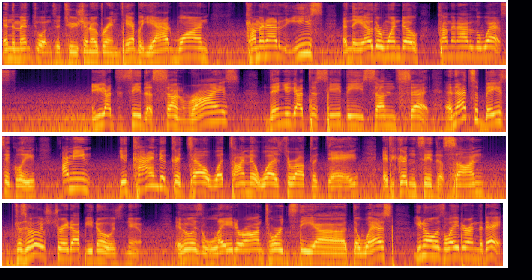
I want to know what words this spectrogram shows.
in the mental institution over in Tampa. You had one coming out of the east and the other window coming out of the west. And you got to see the sun rise, then you got to see the sunset. And that's basically, I mean, you kind of could tell what time it was throughout the day if you couldn't see the sun. Because if it was straight up, you know it was noon. If it was later on towards the uh, the west, you know it was later in the day.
